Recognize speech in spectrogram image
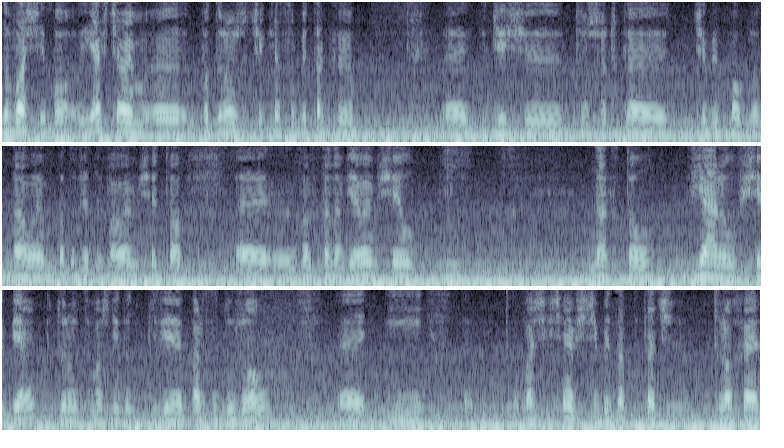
No właśnie, bo ja chciałem e, podrążyć, jak ja sobie tak e, gdzieś e, troszeczkę Ciebie poglądałem, podowiadywałem się, to e, zastanawiałem się nad tą wiarą w siebie, którą Ty masz niewątpliwie bardzo dużą. E, I e, właśnie chciałem się Ciebie zapytać trochę,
